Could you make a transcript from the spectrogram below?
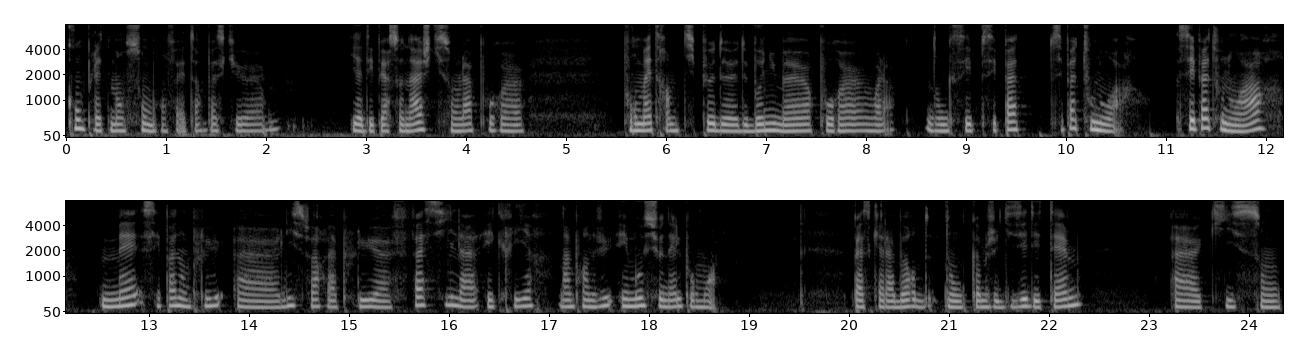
complètement sombre en fait, hein, parce que il euh, y a des personnages qui sont là pour, pour mettre un petit peu de, de bonne humeur, pour voilà. Donc c'est pas c'est pas tout noir. C'est pas tout noir, mais c'est pas non plus euh, l'histoire la plus euh, facile à écrire d'un point de vue émotionnel pour moi. Parce qu'elle aborde, donc, comme je disais, des thèmes euh, qui sont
